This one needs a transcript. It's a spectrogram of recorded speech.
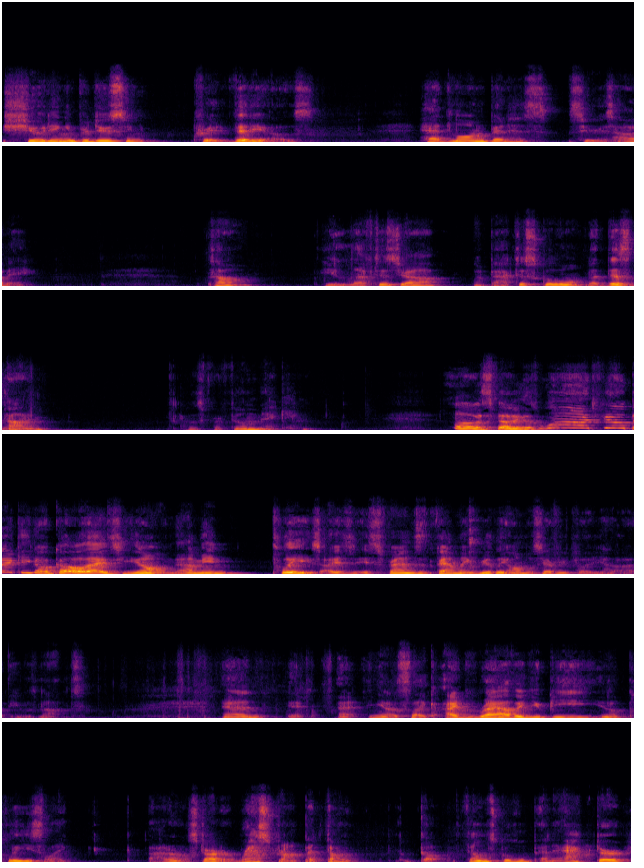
shooting and producing creative videos had long been his serious hobby. So he left his job, went back to school, but this time it was for filmmaking. Oh, it's filmmaking. He goes, what? Filmmaking? Oh, cool. That's, you know, I mean, please. His, his friends and family, really almost everybody thought he was nuts. And, uh, you know, it's like, I'd rather you be, you know, please, like, I don't know, start a restaurant, but don't go film school, an actor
